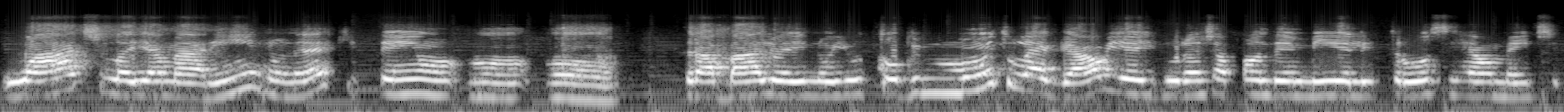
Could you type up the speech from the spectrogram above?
o Atila Yamarino, né? Que tem um, um, um trabalho aí no YouTube muito legal e aí durante a pandemia ele trouxe realmente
